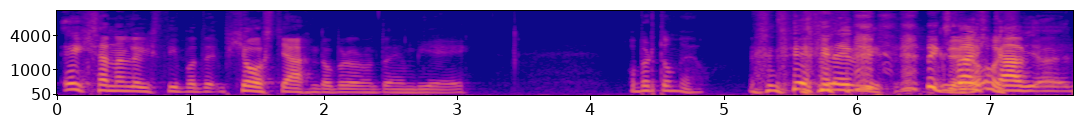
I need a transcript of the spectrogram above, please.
Έχεις αναλογιστεί ποτέ ποιος φτιάχνει το πρόγραμμα του NBA. Ο Μπερτομέο. δηλαδή, Δεν ξέρω. υπάρχει όχι. κάποιο. ε,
